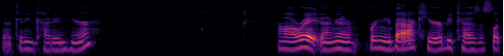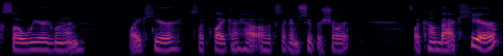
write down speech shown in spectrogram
They're getting cut in here. All right, I'm going to bring you back here because this looks so weird when I'm like here. It looks like I have. It looks like I'm super short. So I'll come back here.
